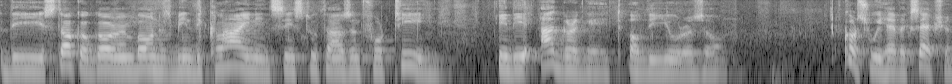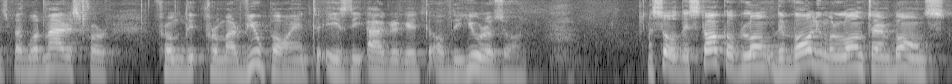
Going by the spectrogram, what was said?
the stock of government bond has been declining since 2014 in the aggregate of the Eurozone. Of course, we have exceptions, but what matters for, from, the, from our viewpoint is the aggregate of the Eurozone. So the stock of long, the volume of long-term bonds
